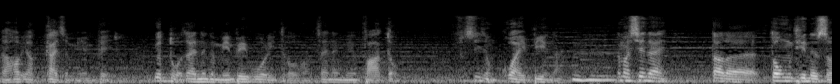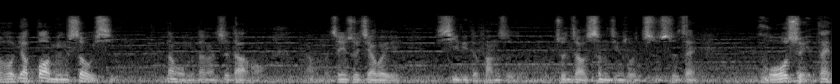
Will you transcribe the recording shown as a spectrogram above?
然后要盖着棉被，又躲在那个棉被窝里头在那边发抖，这是一种怪病啊。嗯哼。那么现在到了冬天的时候要报名受洗。那我们当然知道哈，啊，我们真耶稣教会洗礼的方式，遵照圣经所指示，在活水在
